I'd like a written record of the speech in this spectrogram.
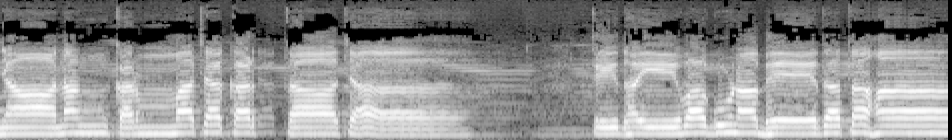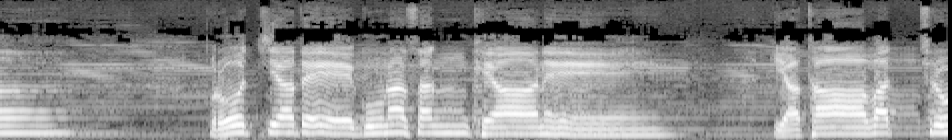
ज्ञानम् कर्म च कर्ता च त्रिधैव गुणभेदतः। प्रोच्यते गुणसङ्ख्याने यथावच्छृणुतान्यपि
